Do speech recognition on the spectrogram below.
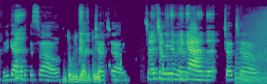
Obrigada, pessoal. Muito obrigado, Cris. Tchau, tchau. Tchau, tchau, muito obrigada. Tchau, tchau.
